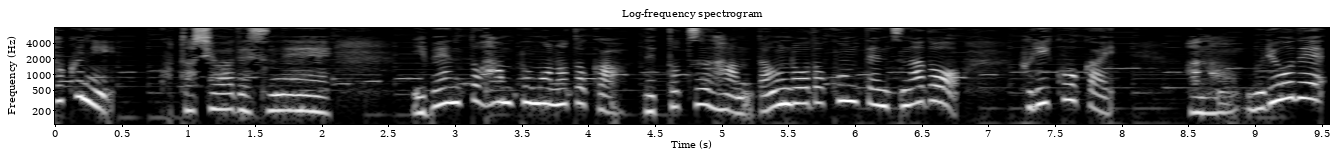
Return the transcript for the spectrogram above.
特に今年はですね、イベント頒布物とか、ネット通販、ダウンロードコンテンツなど、フリー公開、あの、無料で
